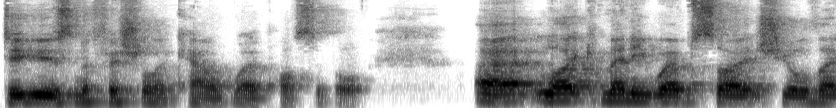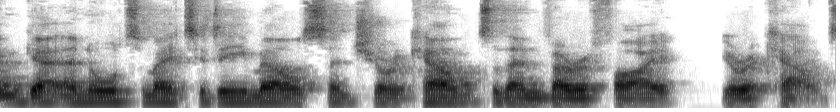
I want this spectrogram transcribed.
do use an official account where possible. Uh, like many websites, you'll then get an automated email sent to your account to then verify your account.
